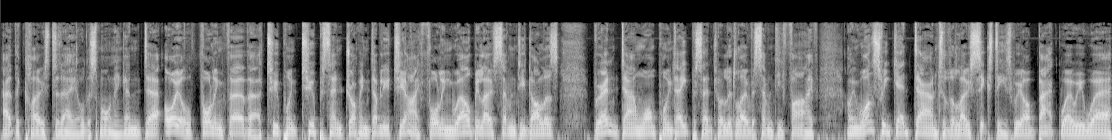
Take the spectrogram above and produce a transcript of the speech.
at the close today or this morning. And uh, oil falling further, 2.2% drop in WTI, falling well below $70. Brent down 1.8% to a little over 75. I mean, once we get down to the low 60s, we are back where we were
